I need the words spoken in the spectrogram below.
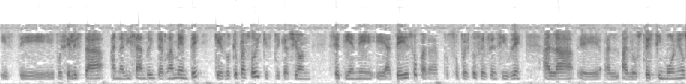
este, pues él está analizando internamente qué es lo que pasó y qué explicación se tiene eh, ante eso para, por supuesto, ser sensible a, la, eh, a, los testimonios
